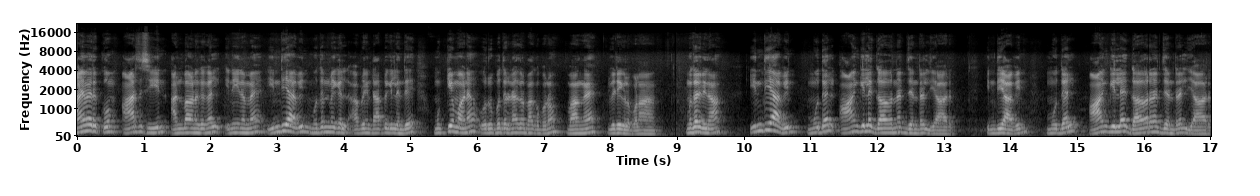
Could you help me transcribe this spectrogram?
அனைவருக்கும் ஆர்சிசியின் அன்பானுகங்கள். இனி நம்ம இந்தியாவின் முதன்மைகள் அப்படின்ற டாப்பிக்லேருந்து முக்கியமான ஒரு முப்பத்தி ரெண்டு பார்க்க போகிறோம் வாங்க வீடியோக்குள்ள போகலாம் முதல் வினா இந்தியாவின் முதல் ஆங்கில கவர்னர் ஜெனரல் யார்? இந்தியாவின் முதல் ஆங்கில கவர்னர் ஜெனரல் யார்?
